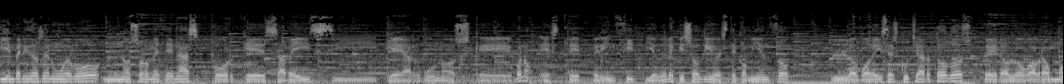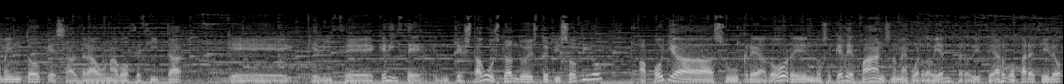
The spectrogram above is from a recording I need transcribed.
bienvenidos de nuevo, no solo mecenas, porque sabéis que algunos que, bueno, este principio del episodio, este comienzo, lo podéis escuchar todos, pero luego habrá un momento que saldrá una vocecita que, que dice, ¿qué dice? ¿Te está gustando este episodio? Apoya a su creador en no sé qué de fans, no me acuerdo bien, pero dice algo parecido.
